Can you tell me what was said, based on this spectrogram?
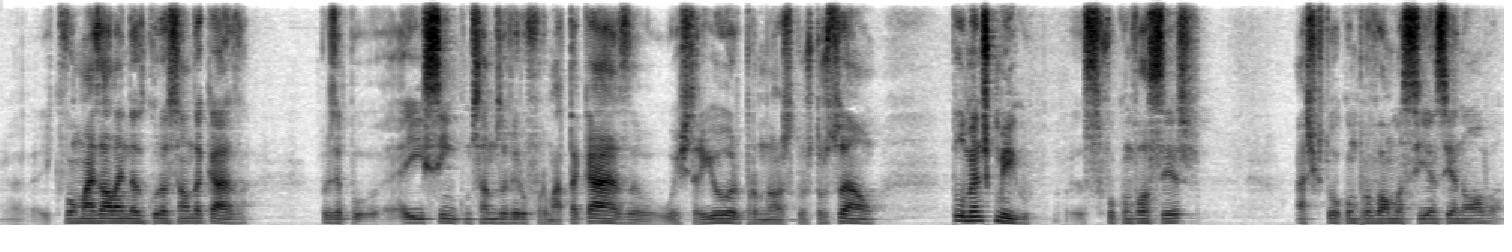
uh, e que vão mais além da decoração da casa. Por exemplo, aí sim começamos a ver o formato da casa, o exterior, pormenores de construção. Pelo menos comigo. Se for com vocês, acho que estou a comprovar uma ciência nova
